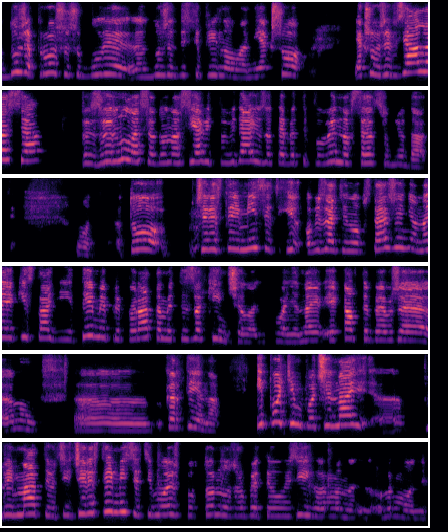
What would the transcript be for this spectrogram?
Дуже прошу, щоб були е, дуже дисципліновані. Якщо, якщо вже взялася, звернулася до нас, я відповідаю за тебе, ти повинна все соблюдати. От, то через три місяць і обов'язково обстеження, на якій стадії тими препаратами ти закінчила лікування, на яка в тебе вже ну, е, картина. І потім починай е, приймати оці. Через три місяці можеш повторно зробити УЗІ гормони.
